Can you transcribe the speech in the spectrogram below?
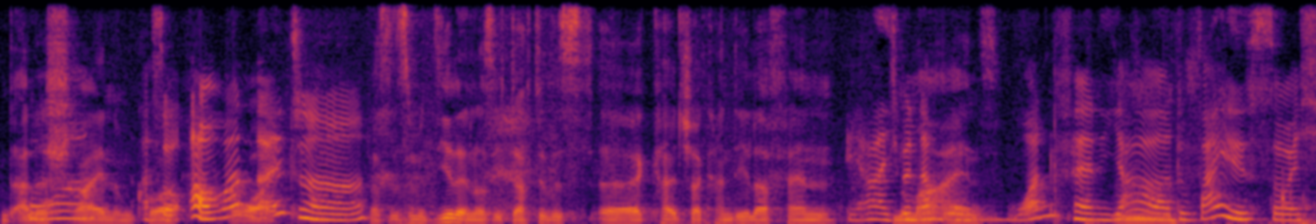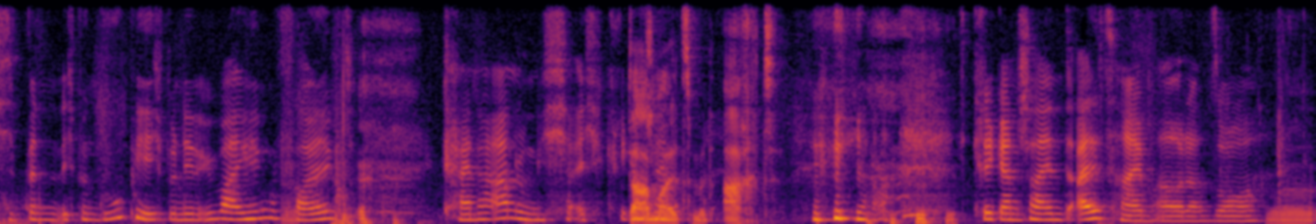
Und alle schreien im Chor. Achso, oh Mann, Boah. Alter. Was ist mit dir denn los? Ich dachte, du bist äh, Culture Candela-Fan. Ja, ich Nummer bin Number One-Fan, ja, mhm. du weißt. So, ich bin, ich bin Groupie, ich bin denen überall hingefolgt. Keine Ahnung, ich, ich krieg Damals mit acht. ja, ich krieg anscheinend Alzheimer oder so. Ja.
